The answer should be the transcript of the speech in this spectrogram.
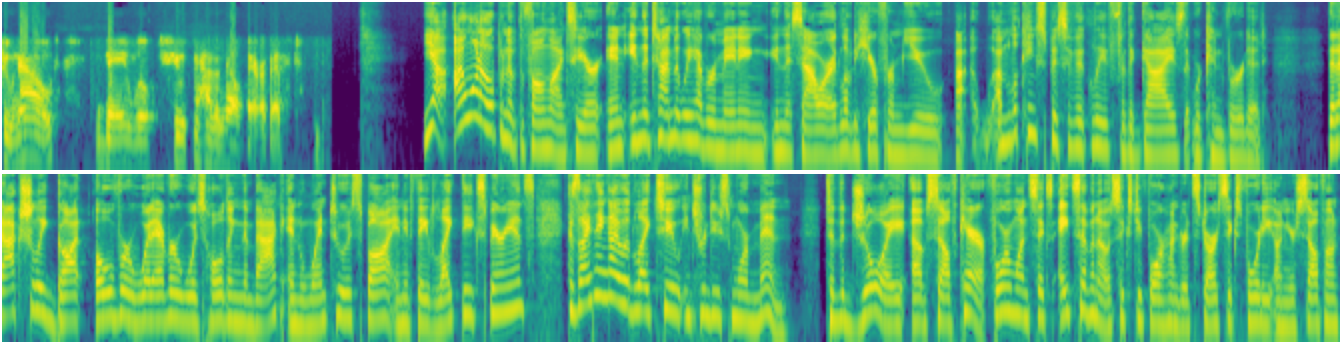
tune out, they will choose to have a male therapist. Yeah, I want to open up the phone lines here. And in the time that we have remaining in this hour, I'd love to hear from you. Uh, I'm looking specifically for the guys that were converted, that actually got over whatever was holding them back and went to a spa, and if they liked the experience. Because I think I would like to introduce more men to the joy of self care. 416 870 6400 star 640 on your cell phone.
